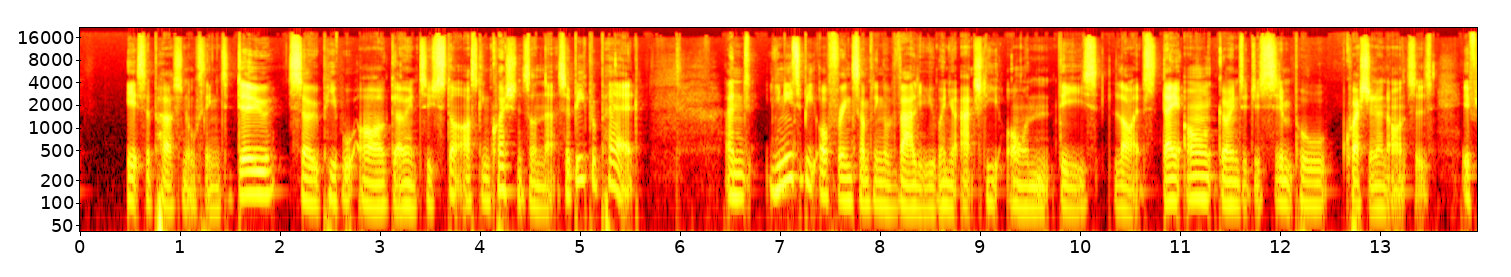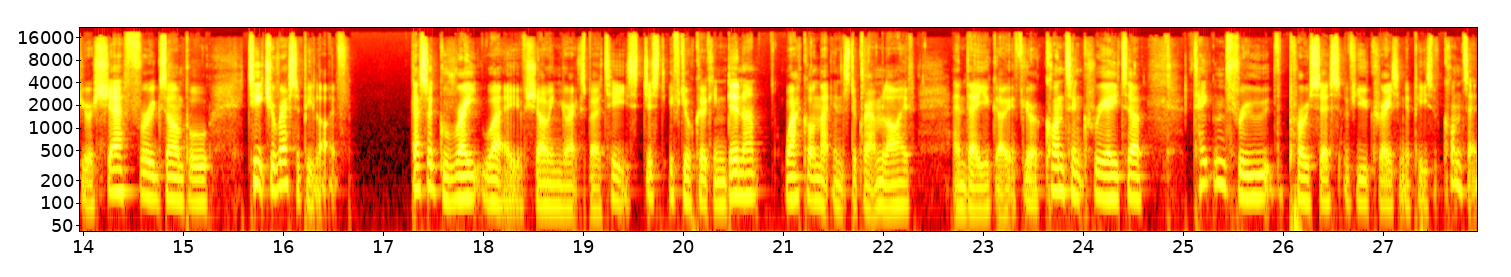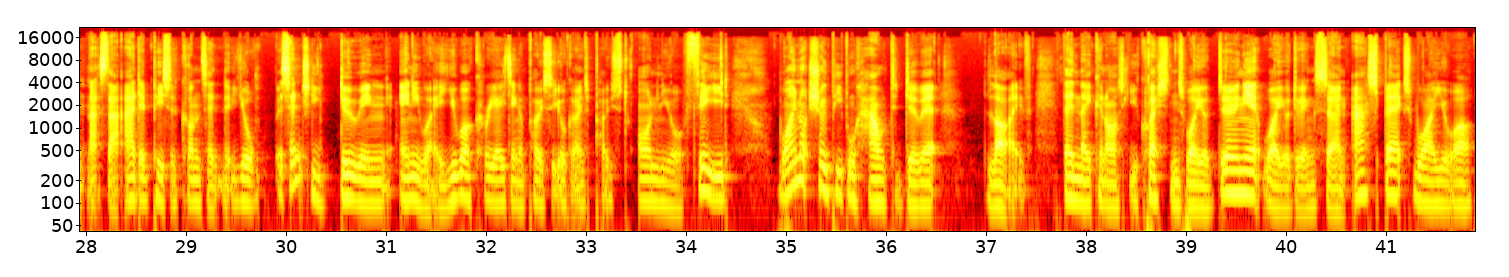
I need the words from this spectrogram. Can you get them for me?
it's a personal thing to do, so people are going to start asking questions on that. So, be prepared. And you need to be offering something of value when you're actually on these lives. They aren't going to just simple question and answers. If you're a chef, for example, teach a recipe live that's a great way of showing your expertise. Just if you're cooking dinner, whack on that Instagram live, and there you go. If you're a content creator, take them through the process of you creating a piece of content. That's that added piece of content that you're essentially doing anyway. You are creating a post that you're going to post on your feed. Why not show people how to do it? live. Then they can ask you questions while you're doing it, while you're doing certain aspects, why you are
